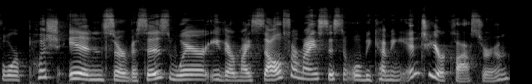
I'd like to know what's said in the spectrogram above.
for push in services where either myself or my assistant will be coming into your classroom?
